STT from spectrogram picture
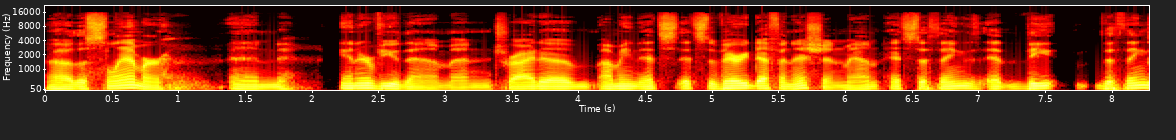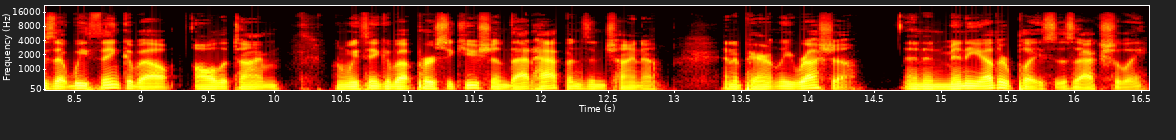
uh, the slammer and interview them and try to i mean it's it's the very definition man it's the things the the things that we think about all the time when we think about persecution, that happens in China and apparently Russia and in many other places, actually.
